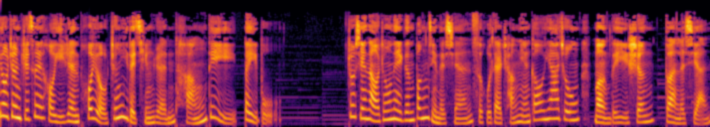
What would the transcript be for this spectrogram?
又正值最后一任颇有争议的情人堂弟被捕，周旋脑中那根绷紧的弦似乎在常年高压中猛地一声断了弦。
